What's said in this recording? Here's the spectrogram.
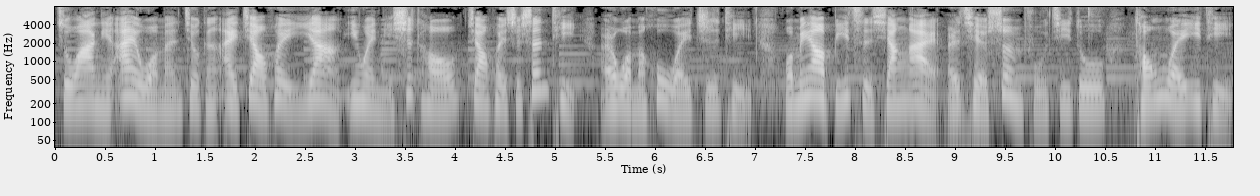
主啊，你爱我们就跟爱教会一样，因为你是头，教会是身体，而我们互为肢体。我们要彼此相爱，而且顺服基督，同为一体。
